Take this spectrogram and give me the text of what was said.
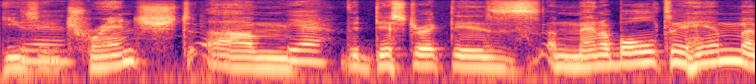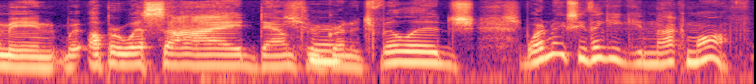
He's Yeah. entrenched. Um, Yeah. The district is amenable to him. I mean, Upper West Side down through Greenwich Village. What makes you think he can knock him off?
